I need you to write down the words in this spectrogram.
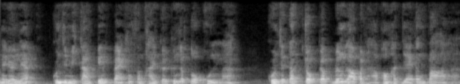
ในเดือนนี้ คุณจะมีการเปลี่ยนแปลงครั้งสำคัญเกิดขึ้นกับตัวคุณนะ คุณจะตัดจบกับเรื่องราวปัญหาความขัดแย้งต่างๆอะ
